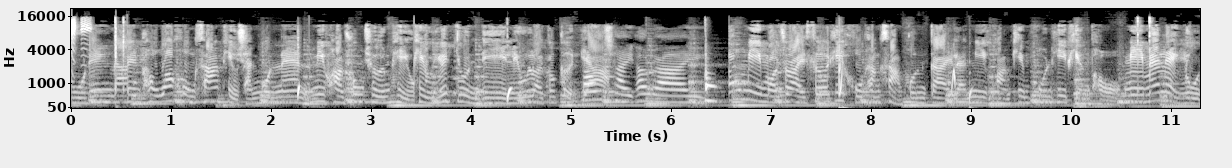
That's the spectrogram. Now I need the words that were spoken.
ดูเด้งได้เป็นเพราะว่าโครงสร้างผิวชั้นบนแน่น มีความชุ่มชื้นผิวผิวยืดหยุ่นดีริ้วรอยก็เกิดต้องยากใช้อะไรต้องมีมอยเจอไรเซอร์ที่ครบทั้ง3กลไกและมีความเข้มข้นที่เพียงพอ มีแม่เหล็กดูด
